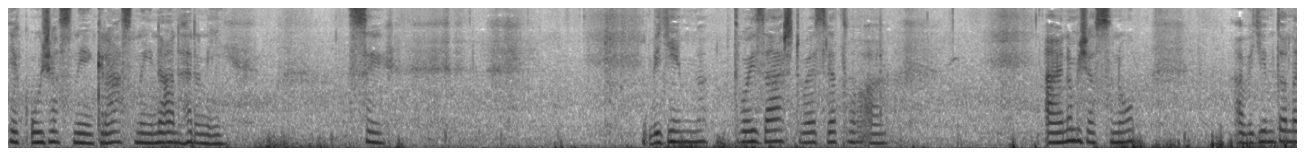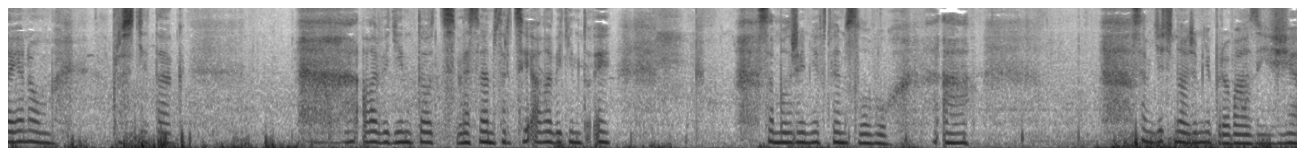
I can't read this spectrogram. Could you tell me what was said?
jak úžasný, krásný, nádherný jsi. Vidím tvoji zář, tvoje světlo a, a jenom žasnu a vidím to nejenom prostě tak, ale vidím to ve svém srdci, ale vidím to i samozřejmě v tvém slovu. A jsem vděčná, že mě provázíš, že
